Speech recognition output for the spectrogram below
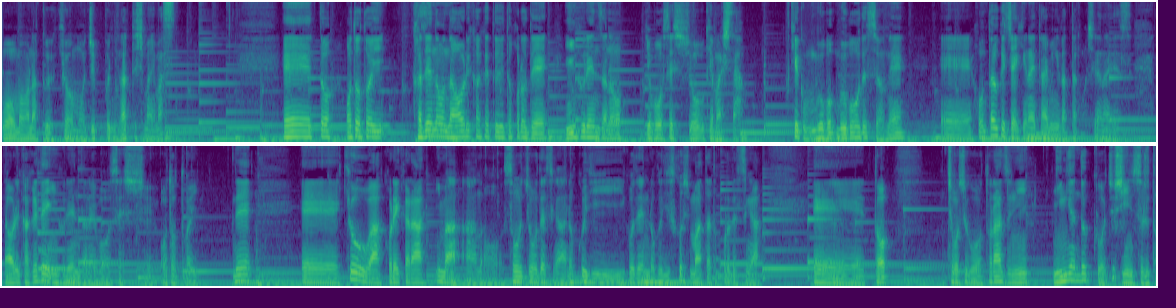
もう間もなく今日も10分になってしまいます。えっ、とおととい風邪の治りかけというところでインフルエンザの予防接種を受けました。結構無謀ですよね、えー、本当は受けちゃいけないタイミングだったかもしれないです。治りかけでインフルエンザの予防接種おとといで、えー、今日はこれから今あの早朝ですが6時午前6時少し回ったところですがえー、と朝食を取らずに人間ドックを受診すると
